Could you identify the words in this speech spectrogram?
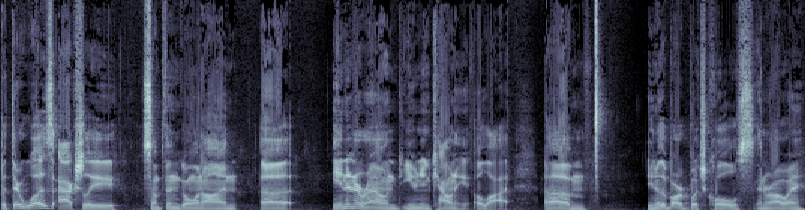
but there was actually something going on uh, in and around Union County a lot. Um, you know the bar Butch Coles in Rahway?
